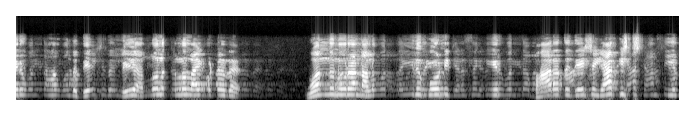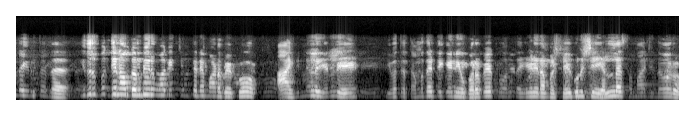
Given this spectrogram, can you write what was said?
ಇರುವಂತಹ ಒಂದು ದೇಶದಲ್ಲಿ ಅಲ್ಲೋಲ ಕಲ್ಲೋಲ ಆಗ್ಬಿಟ್ಟದ. ಒಂದು ನೂರ ನಲವತ್ತೈದು ಕೋಟಿ ಜನಸಂಖ್ಯೆ ಇರುವಂತ ಭಾರತ ದೇಶ ಯಾಕಿಷ್ಟು ಶಾಂತಿಯಿಂದ ಇರ್ತದ? ಇದ್ರ ಬಗ್ಗೆ ನಾವು ಗಂಭೀರವಾಗಿ ಚಿಂತನೆ ಮಾಡಬೇಕು. ಆ ಹಿನ್ನೆಲೆಯಲ್ಲಿ ಇವತ್ತು ತಮ್ಮದಟ್ಟಿಗೆ ನೀವು ಬರಬೇಕು ಅಂತ ಹೇಳಿ ನಮ್ಮ ಶೇಗುಣಶಿ ಎಲ್ಲ ಸಮಾಜದವರು,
